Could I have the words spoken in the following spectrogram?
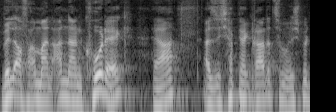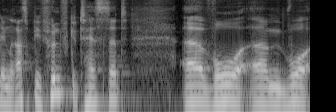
will auf einmal einen anderen Codec. Ja, also ich habe ja gerade zum Beispiel den Raspi 5 getestet. Äh, wo, ähm, wo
